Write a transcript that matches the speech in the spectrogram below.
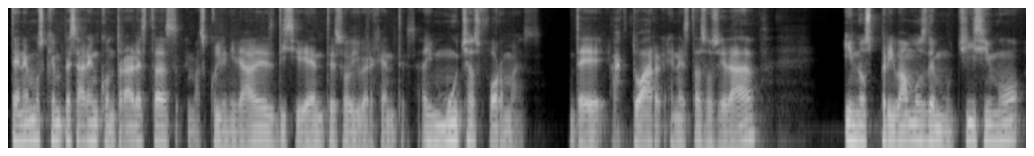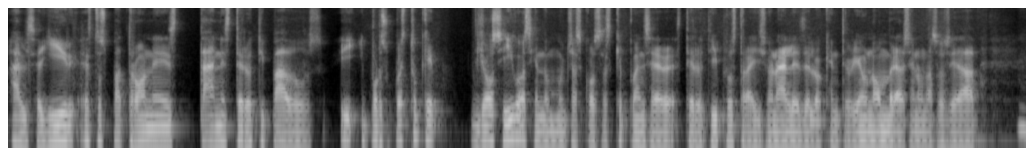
tenemos que empezar a encontrar estas masculinidades disidentes o divergentes. Hay muchas formas de actuar en esta sociedad y nos privamos de muchísimo al seguir estos patrones tan estereotipados. Y, por supuesto que yo sigo haciendo muchas cosas que pueden ser estereotipos tradicionales de lo que en teoría un hombre hace en una sociedad. Mm.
